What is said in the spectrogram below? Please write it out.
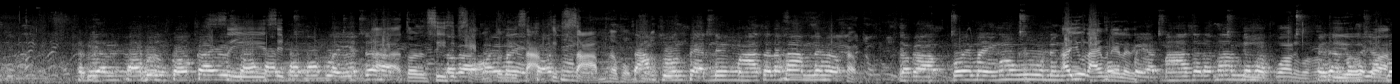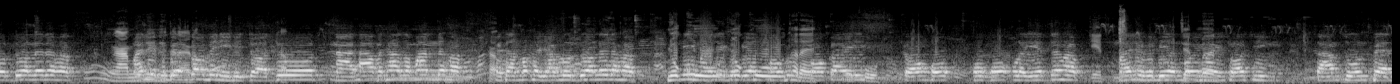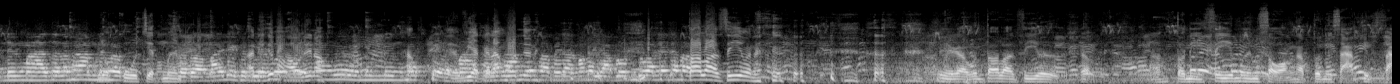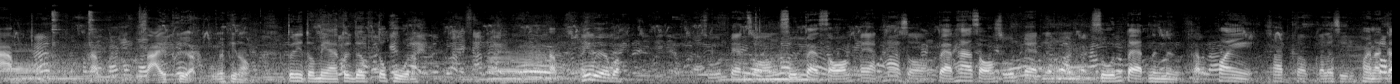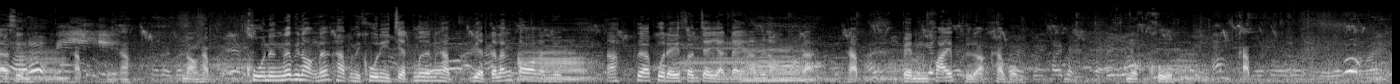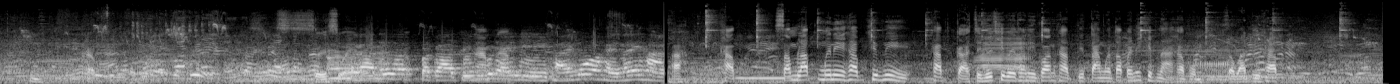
ทะเบียนพาพึ่งกอไก่สี่สองหสิกบหกหกละเอียดนะครับอ่าตัวนั้น42ตัวนี้33ครับผมสามศูนย์แปดหนึ่งมหาสารคามนะครับ ครับ แล้วก็บอยใหม่งองูหนึ่งอายุหลายปานใดเลยแปดมหาสารคามนะครับกว่าหรือเปล่าไปทางมาขยับรถด่วนเลยนะครับ งานหไม่มายเลได้ขที่ทะไหเบียนนก็ไปนี่ที่จอดอยู่หน้าทางประชาสัมพันธ์นะครับครับไปทางมาขยับรถด่วนเลยนะครับยกคูนี่หมายเลขทะเบีนยกคูเท่าไหร่กอไก่ยกคูสองหกหกหกละเอียดนะครับหมายเลขทะเบียนเจ็บดอยหมื่ใหม่นชอชิงสามศูนย์แปดหนึ่งมหาสารคามนะครับยกคูเจ็ดหมื่นแล้วก็หมายเลขทะเบียนอันนี้คือบอกเอาเลยเนาะงองูหนึ่งหนึ่งหกแปดครับเวียดกำลังวนอยู่นี่ ไปทางมาขยับรถด่วนเลยนะครับต่อหลอดซีมันนะ นี่ครับคุณต่อหลอดซีครับเอาตัวนี้สี่หมื่นสองครับ ตัวนี้สามสิบสามครับสายเผือกนะพี่น้องตัวนี้ตัวเมียตัวนี้ตัวตัวผู้นะ ครับ นี่เบอร์ป่ะศูนย์แปดสองศูนย์แปดสองแปดห้าสองแปดห้าสองศูนย์แปดหนึ่งศูนย์แปดหนึ่งหนึ่งครับห้อยชัดครับกาลสินธุ์หอยนากาสินครับนี่เอาพี่น้องครับคู่หนึ่งนะพี่น้องเนอะครับนี่คู่นี่เจ็ดหมื่นครับเบียดกำลังต่อกันอยู่นะเพื่อผู้ใดสนใจอยากได้นะพี่น้องนะครับ เป็นควายเผือกครับผม ยกคู่ครับครับสวยๆนะครับประกาศจริงผู้ใดดีขายงัวให้ได้หาอะครับสำหรับมื้อนี้ครับคลิปนี้ครับกะจะยุติไปเท่านี้ก่อนครับ ติดตามกันต่อไปในคลิปหน้าครับผม สวัสดีครับ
